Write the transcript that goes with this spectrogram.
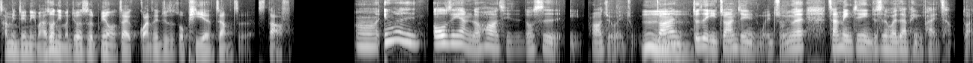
产品经理吗？还是说你们就是没有在管这，就是做 PM 这样子的 stuff？嗯，因为 OZM 的话，其实都是以 project 为主，专案就是以专案经理为主，因为产品经理就是会在品牌厂端。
